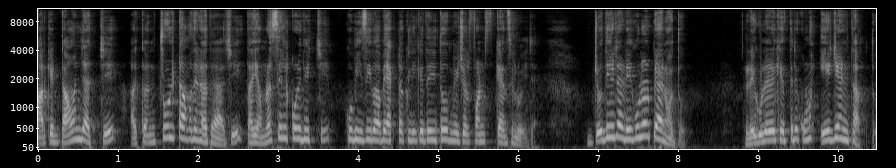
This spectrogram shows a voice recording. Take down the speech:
মার্কেট ডাউন যাচ্ছে আর কন্ট্রোলটা আমাদের হাতে আছে, তাই আমরা সেল করে দিচ্ছি। খুব ইজিভাবে একটা ক্লিকেতেই তো মিউচুয়াল ফান্ডস ক্যান্সেল হয়ে যায়। যদি এটা রেগুলার প্ল্যান হতো রেগুলারের ক্ষেত্রে কোনো এজেন্ট থাকতো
